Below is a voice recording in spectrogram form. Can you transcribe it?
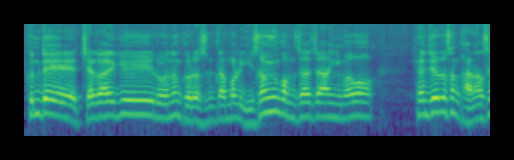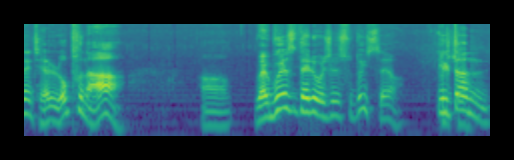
근데 제가 알기로는 그렇습니다. 물론 이성윤 검사장이 뭐 현재로선 가능성이 제일 높으나 어, 외부에서 데려오실 수도 있어요. 일단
